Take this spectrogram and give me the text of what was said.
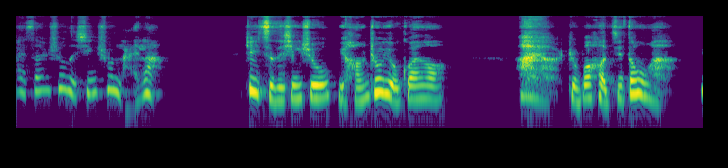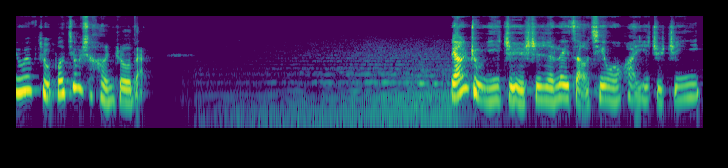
派三叔的新书来啦！这次的新书与杭州有关哦。哎呀，主播好激动啊，因为主播就是杭州的。良渚遗址是人类早期文化遗址之一，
